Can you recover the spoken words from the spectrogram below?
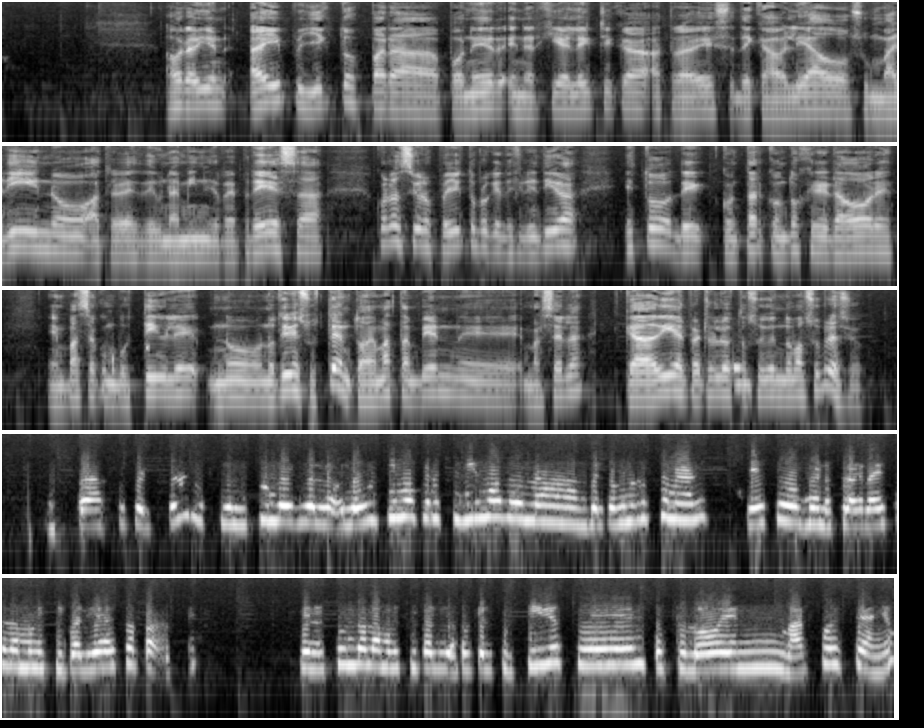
Ahora bien, ¿hay proyectos para poner energía eléctrica a través de cableado submarino, a través de una mini represa? ¿Cuáles han sido los proyectos? Porque en definitiva, esto de contar con dos generadores en base a combustible no, no tiene sustento. Además también, eh, Marcela, cada día el petróleo está subiendo más su precio. Está súper caro. Lo, último que recibimos del gobierno regional, eso, bueno, se le agradece a la municipalidad esa parte, que en el fondo la municipalidad, porque el subsidio se postuló en marzo de este año,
